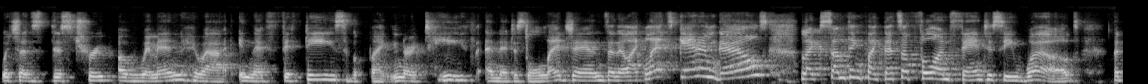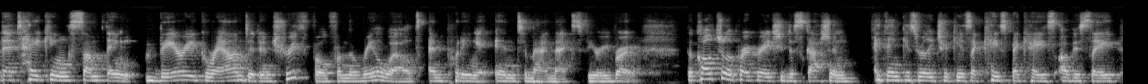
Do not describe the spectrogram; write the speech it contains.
which is this troupe of women who are in their 50s with like no teeth and they're just legends. And they're like, let's get them, girls. Like something like that's a full on fantasy world, but they're taking something very grounded and truthful from the real world and putting it into Mad Max Fury Road the cultural appropriation discussion i think is really tricky it's like case by case obviously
